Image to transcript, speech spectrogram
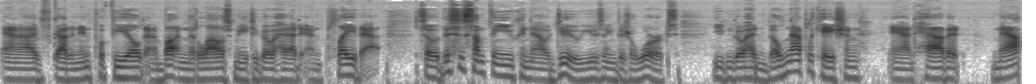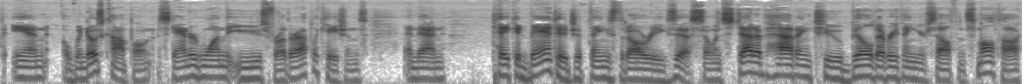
and I've got an input field and a button that allows me to go ahead and play that. So this is something you can now do using VisualWorks. You can go ahead and build an application and have it map in a Windows component, a standard one that you use for other applications, and then take advantage of things that already exist. So instead of having to build everything yourself in Smalltalk,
